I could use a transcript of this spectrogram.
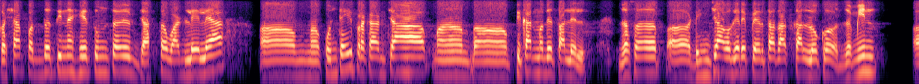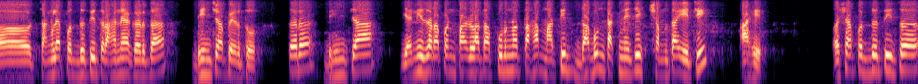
कशा पद्धतीनं हे तुमचं जास्त वाढलेल्या कोणत्याही प्रकारच्या पिकांमध्ये चालेल. जसं ढिंच्या वगैरे पेरतात आजकाल लोक जमीन चांगल्या पद्धतीत राहण्याकरता ढिंच्या पेरतो. तर ढिंच्या यांनी जर आपण पाडला तर पूर्णतः मातीत दाबून टाकण्याची क्षमता याची आहे. अशा पद्धतीचं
